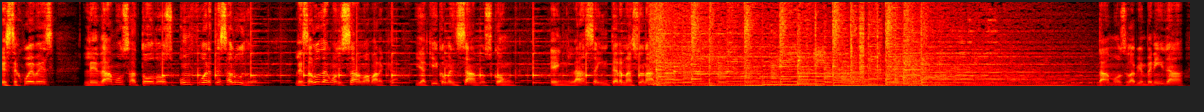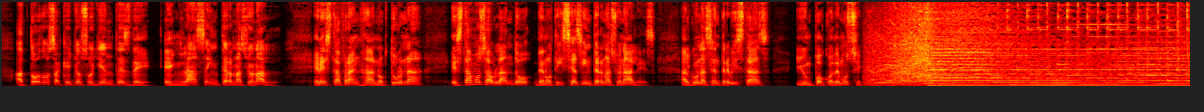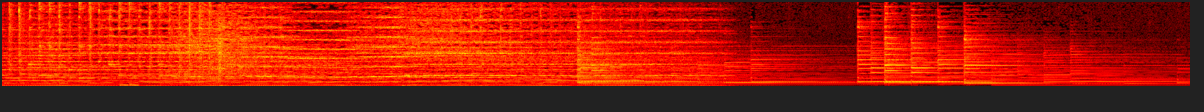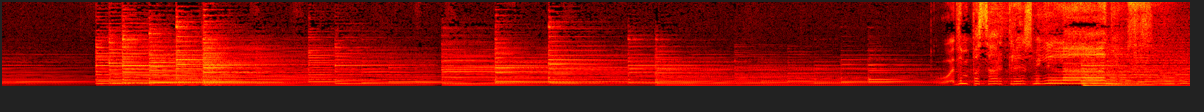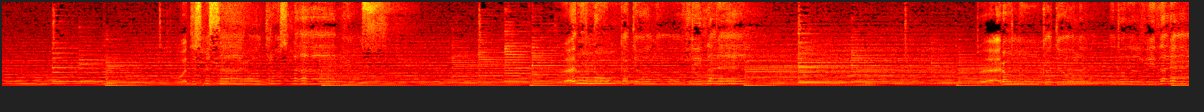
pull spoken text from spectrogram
Este jueves le damos a todos un fuerte saludo. Le saluda Gonzalo Abarca y aquí comenzamos con Enlace Internacional. Damos la bienvenida a todos aquellos oyentes de Enlace Internacional. En esta franja nocturna estamos hablando de noticias internacionales, algunas entrevistas y un poco de música. Pasar tres mil años. Puedes besar otros labios. Pero nunca te olvidaré. Pero nunca te olvidaré.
